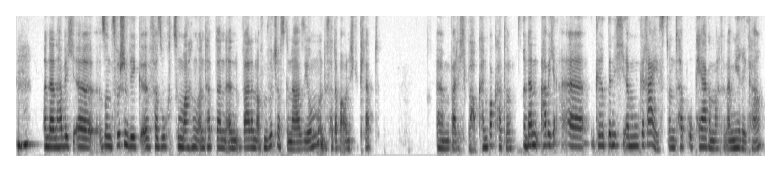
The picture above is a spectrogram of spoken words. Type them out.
Mhm. Und dann habe ich äh, so einen Zwischenweg äh, versucht zu machen und habe dann äh, war dann auf dem Wirtschaftsgymnasium und das hat aber auch nicht geklappt, ähm, weil ich überhaupt keinen Bock hatte. Und dann ich äh, bin ich ähm, gereist und habe Au pair gemacht in Amerika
